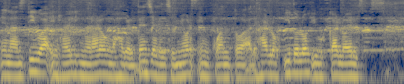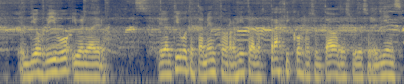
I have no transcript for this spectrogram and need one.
en la antigua Israel ignoraron las advertencias del Señor en cuanto a dejar los ídolos y buscarlo a Él, el Dios vivo y verdadero. El Antiguo Testamento registra los trágicos resultados de su desobediencia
